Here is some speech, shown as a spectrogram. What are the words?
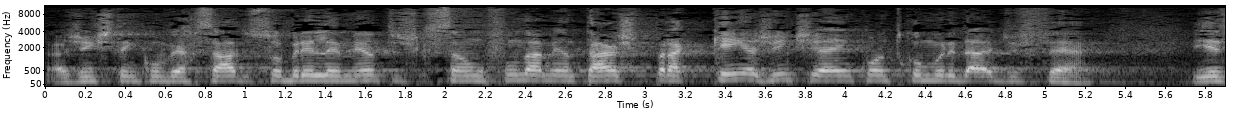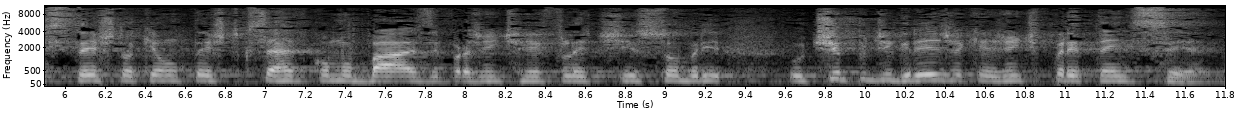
a gente tem conversado sobre elementos que são fundamentais para quem a gente é enquanto comunidade de fé. E esse texto aqui é um texto que serve como base para a gente refletir sobre o tipo de igreja que a gente pretende ser.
